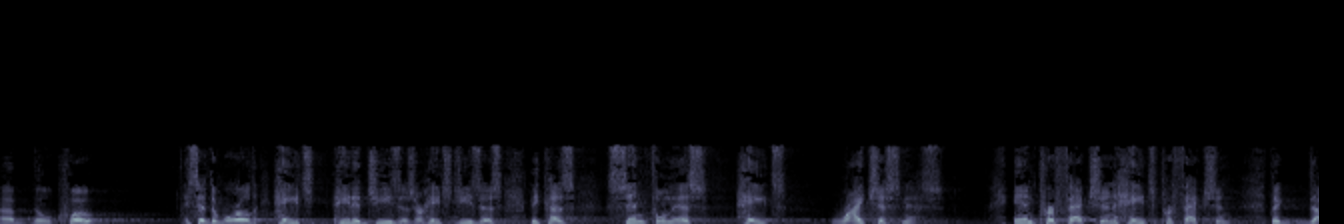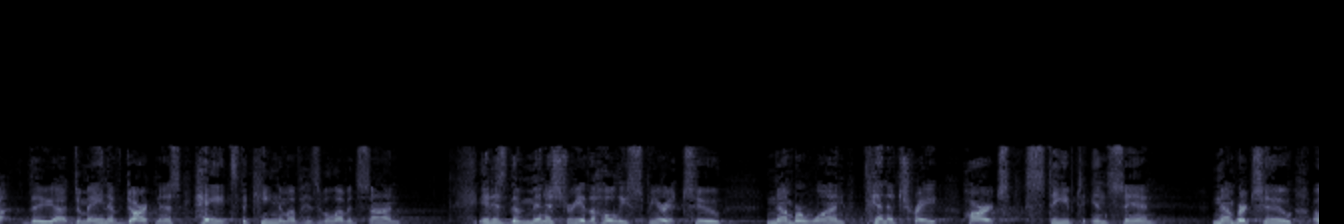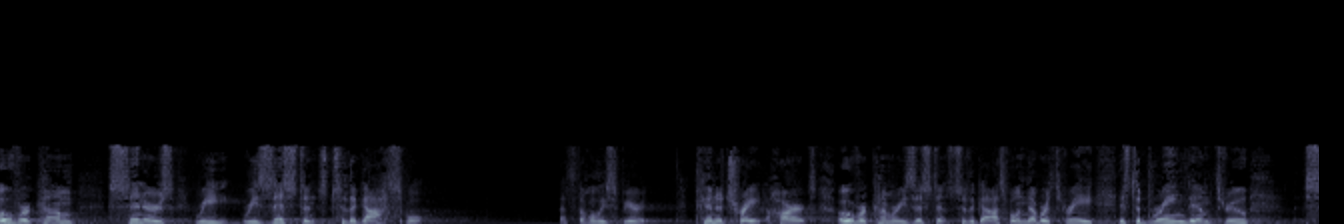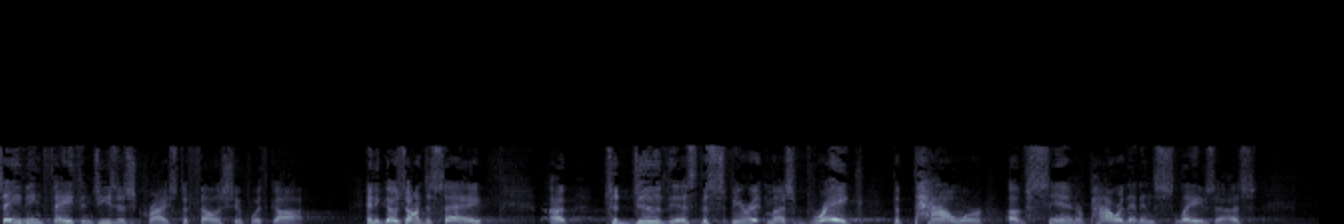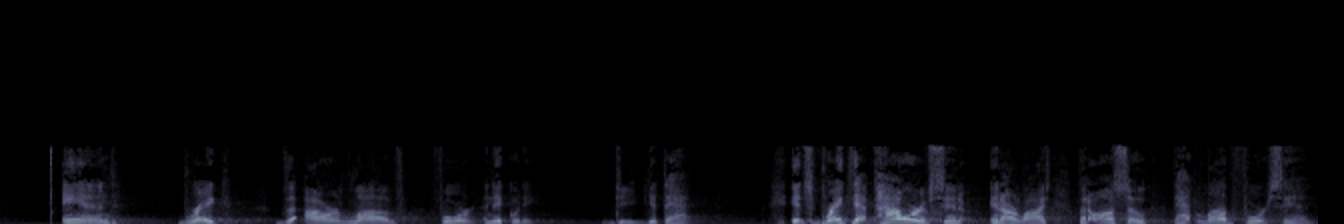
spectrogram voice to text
uh, little quote. He said, The world hates, hated Jesus or hates Jesus because sinfulness hates righteousness. Imperfection hates perfection. The, the, the uh, domain of darkness hates the kingdom of his beloved Son. It is the ministry of the Holy Spirit to, number one, penetrate hearts steeped in sin. Number two, overcome sinners' re- resistance to the gospel. That's the Holy Spirit. Penetrate hearts, overcome resistance to the gospel. And number three is to bring them through saving faith in Jesus Christ to fellowship with God. And he goes on to say, uh, to do this, the Spirit must break the power of sin or power that enslaves us and break the, our love for iniquity. Do you get that? It's break that power of sin in our lives, but also that love for sin.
